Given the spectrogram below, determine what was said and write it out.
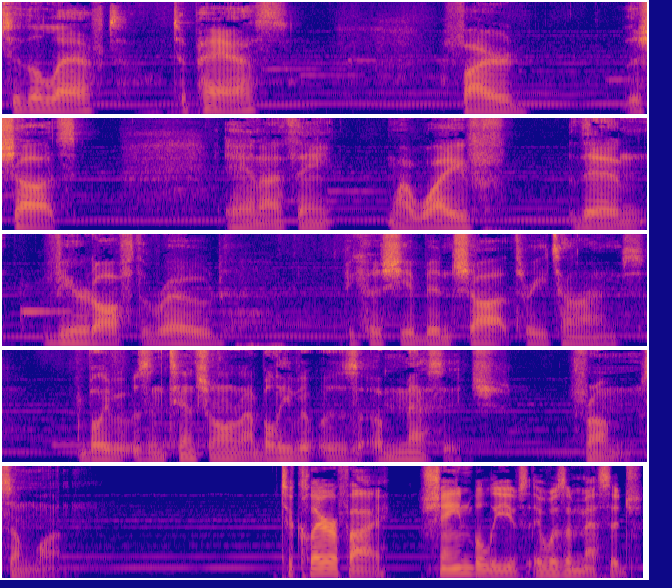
to the left to pass, fired the shots, and I think my wife then veered off the road because she had been shot three times. I believe it was intentional and I believe it was a message from someone. To clarify, Shane believes it was a message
